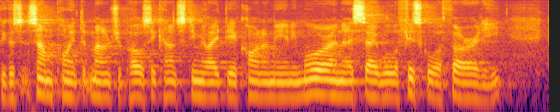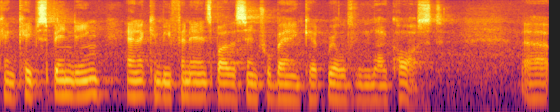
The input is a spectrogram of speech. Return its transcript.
because at some point that monetary policy can't stimulate the economy anymore and they say, well, the fiscal authority can keep spending and it can be financed by the central bank at relatively low cost. Uh,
